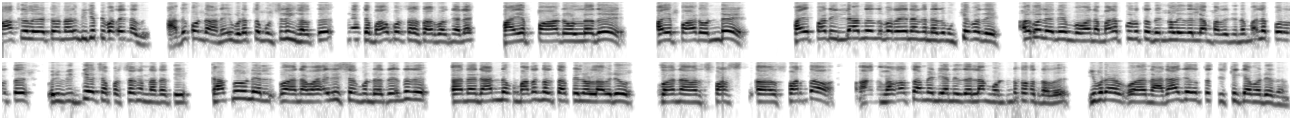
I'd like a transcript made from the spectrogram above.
വാക്കുകൾ കേട്ടുകൊണ്ടാണ് ബി ജെ പി പറയുന്നത്. അതുകൊണ്ടാണ് ഇവിടുത്തെ മുസ്ലിങ്ങൾക്ക് നേരത്തെ ബാബുപ്രസാദ് സാർ പറഞ്ഞാൽ ഭയപ്പാടുള്ളത്. ഭയപ്പാടുണ്ട്. ഭയപ്പാട് ഇല്ലാന്ന് പറയുന്ന അങ്ങനെ അത് മുഖ്യമന്ത്രി. അതുപോലെ തന്നെ മലപ്പുറത്ത് നിങ്ങൾ ഇതെല്ലാം പറഞ്ഞു മലപ്പുറത്ത് ഒരു വിദ്വേഷ പ്രസംഗം നടത്തി കമ്മ്യൂണൽ വൈലിസം കൊണ്ടുവന്ന് എന്നത് രണ്ട് മതങ്ങൾ തമ്മിലുള്ള ഒരു സ്പർദ്ധ വളർത്താൻ വേണ്ടിയാണ് ഇതെല്ലാം കൊണ്ടുവന്നത്. ഇവിടെ അരാജകത്വം സൃഷ്ടിക്കാൻ വേണ്ടിയതാണ്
